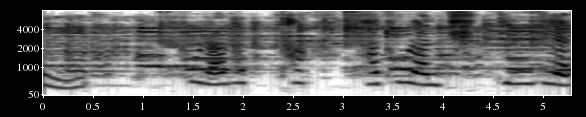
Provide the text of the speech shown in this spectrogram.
梨。突然，他他他突然听见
